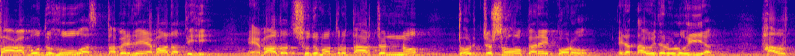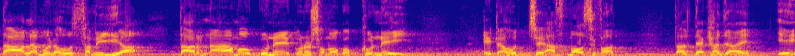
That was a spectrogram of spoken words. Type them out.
ফাবুদহু আস্তাবের এবাদাতিহি এবাদত শুধুমাত্র তার জন্য ধৈর্য সহকারে করো। এটা তাহিদের উলুহিয়াত। হাল তালামুল্লাহ সামিয়া, তার নাম ও গুণে কোনো সমকক্ষ নেই। এটা হচ্ছে আসমা ওসিফাত সিফাত। তাহলে দেখা যায়, এই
